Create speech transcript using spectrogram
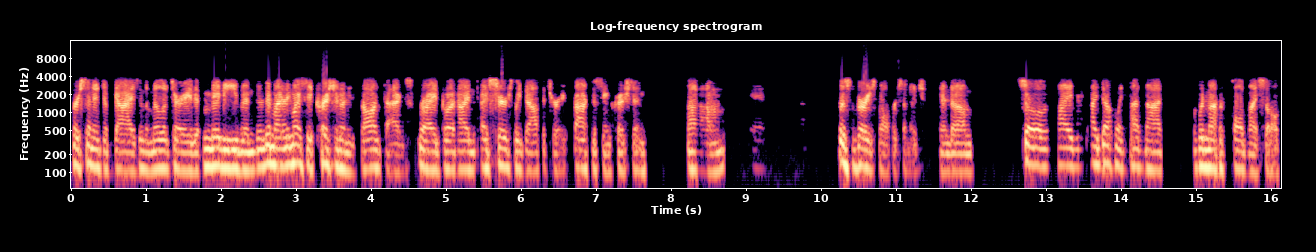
percentage of guys in the military that maybe even they might they might say Christian on your dog tags, right? But I, I seriously doubt that you're a practicing Christian. Um, this is a very small percentage, and um, so I I definitely had not would not have called myself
